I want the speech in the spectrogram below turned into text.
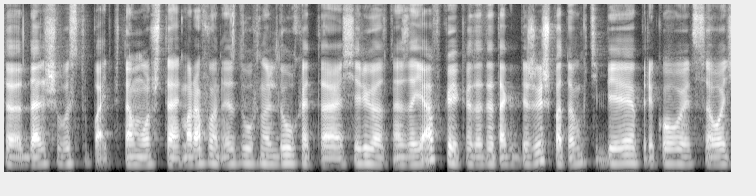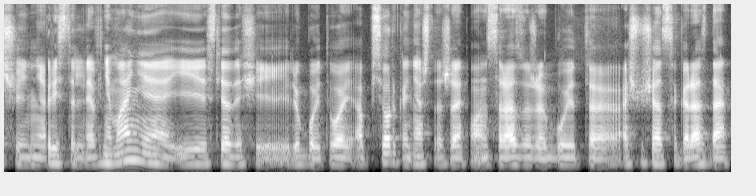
э, дальше выступать. Потому что марафон из 2.02 это серьезная заявка, и когда ты так бежишь, потом к тебе приковывается очень пристальное внимание, и следующий любой твой обсер, конечно же, он сразу же будет э, ощущаться гораздо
